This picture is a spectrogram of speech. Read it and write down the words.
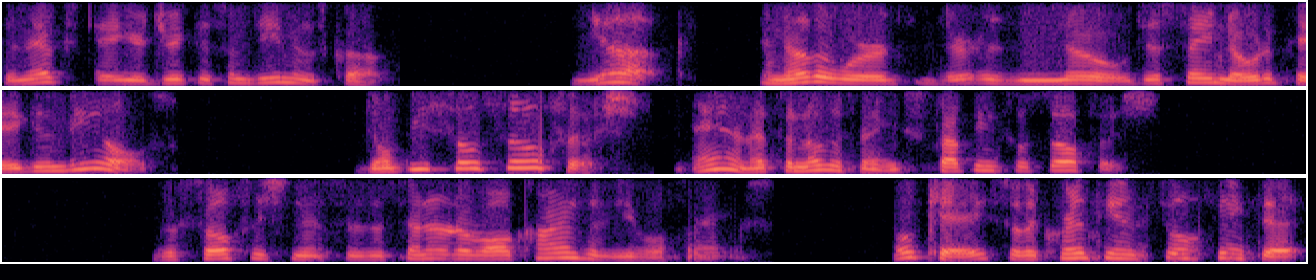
The next day you're drinking some demon's cup. Yuck. In other words, there is no, just say no to pagan meals. Don't be so selfish. Man, that's another thing. Stop being so selfish. The selfishness is the center of all kinds of evil things. Okay, so the Corinthians still think that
